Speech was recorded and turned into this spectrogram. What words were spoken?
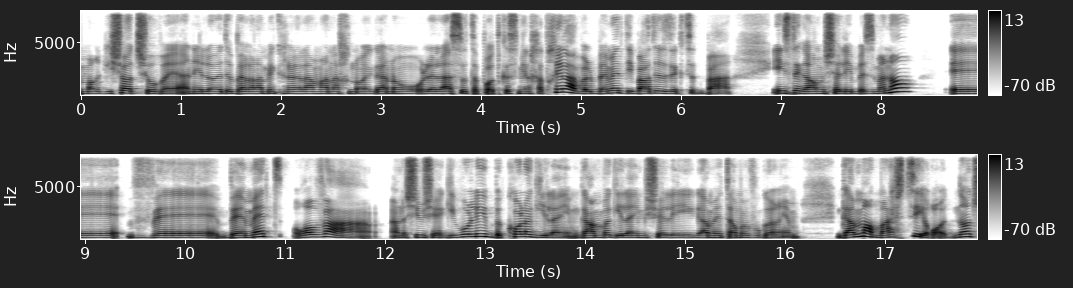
מרגישות, שוב, אני לא אדבר על המקרה למה אנחנו הגענו לעשות את הפודקאסט מלכתחילה, אבל באמת דיברתי על זה קצת באינסטגרם שלי בזמנו. אה, ובאמת רוב האנשים שהגיבו לי בכל הגילאים, גם בגילאים שלי, גם יותר מבוגרים, גם ממש צעירות, בנות 13-12,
